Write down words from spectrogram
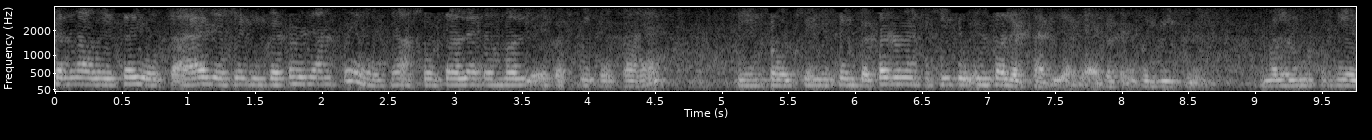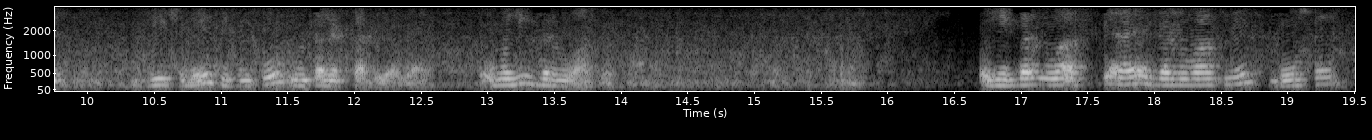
करना वैसा ही होता है, जैसे कि गटर जानते हैं? जहाँ शौचालय का मल एकत्रित होता है, तीन सौ जैसे गटर में किसी को उल्टा लटका दिया जाए, गटर के बीच में। मतलब के बीच में किसी को उल्टा लटका दिया जाए तो वही गर्भवास होता है। तो ये गर्भवास क्या है? गर्भवास में दोष है।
